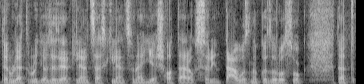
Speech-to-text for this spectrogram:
területről, ugye az 1991-es határok szerint távoznak az oroszok. Tehát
